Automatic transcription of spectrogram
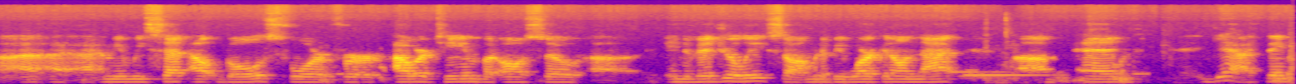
I, I, mean, we set out goals for for our team, but also uh, individually. So I'm going to be working on that, um, and yeah, I think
